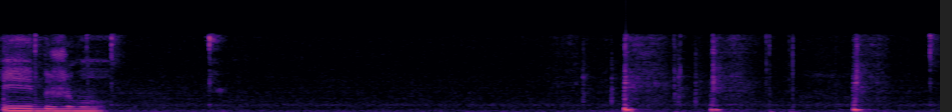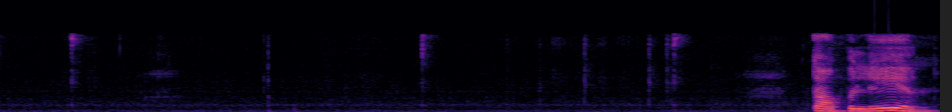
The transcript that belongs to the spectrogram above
і біжимо. Та блін.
